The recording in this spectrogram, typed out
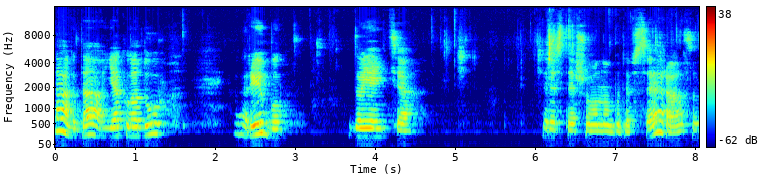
Так, да, я кладу рибу до яйця. Через те, що воно буде все разом.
